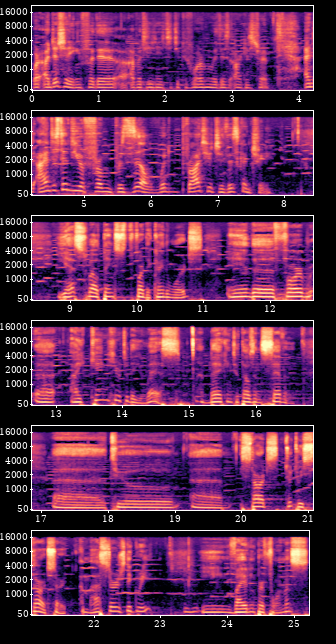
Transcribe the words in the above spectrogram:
were auditioning for the uh, opportunity to perform with this orchestra. And I understand you're from Brazil. What brought you to this country? Yes, well, thanks for the kind words. And uh, for uh, I came here to the U.S. uh, back in 2007 uh, to uh, start to, to start sorry a master's degree in violin performance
